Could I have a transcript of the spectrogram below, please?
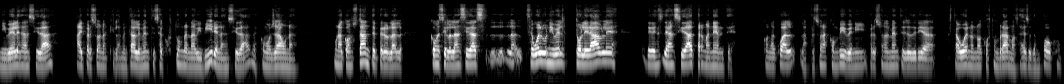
niveles de ansiedad, hay personas que lamentablemente se acostumbran a vivir en ansiedad, es como ya una, una constante, pero la, ¿cómo decirlo? La ansiedad se vuelve un nivel tolerable de, ansiedad permanente con la cual las personas conviven y personalmente yo diría, está bueno no acostumbrarnos a eso tampoco.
